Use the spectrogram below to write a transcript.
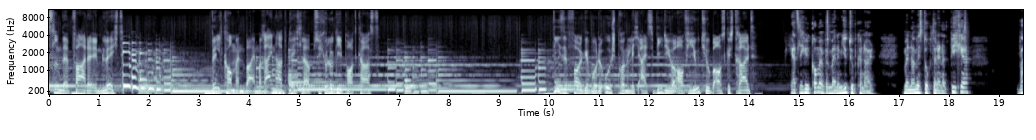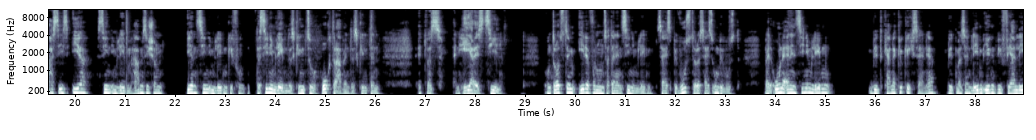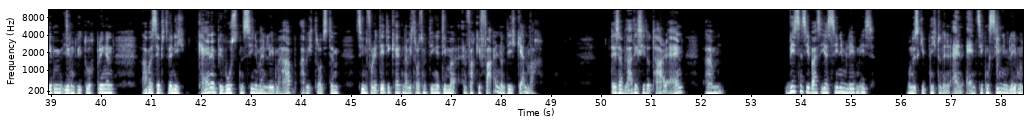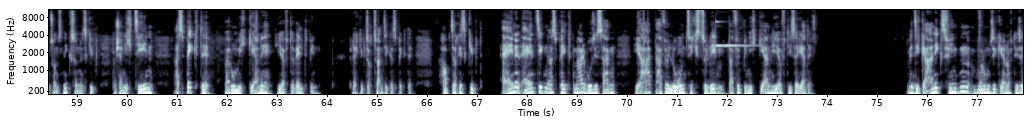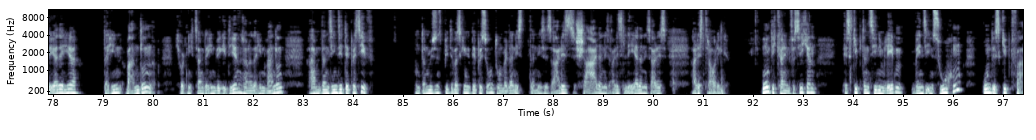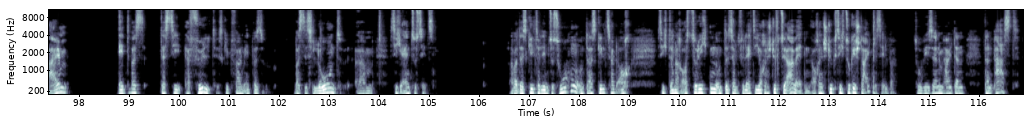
Wechselnde Pfade im Licht. Willkommen beim Reinhard Pichler Psychologie Podcast. Diese Folge wurde ursprünglich als Video auf YouTube ausgestrahlt. Herzlich willkommen bei meinem YouTube-Kanal. Mein Name ist Dr. Reinhard Pichler. Was ist Ihr Sinn im Leben? Haben Sie schon Ihren Sinn im Leben gefunden? Der Sinn im Leben, das klingt so hochtrabend, das klingt ein etwas, ein hehres Ziel. Und trotzdem, jeder von uns hat einen Sinn im Leben, sei es bewusst oder sei es unbewusst. Weil ohne einen Sinn im Leben wird keiner glücklich sein, ja? Wird man sein Leben irgendwie verleben, irgendwie durchbringen. Aber selbst wenn ich keinen bewussten Sinn in meinem Leben habe, habe ich trotzdem sinnvolle Tätigkeiten, habe ich trotzdem Dinge, die mir einfach gefallen und die ich gern mache. Deshalb lade ich Sie total ein. Ähm, wissen Sie, was Ihr Sinn im Leben ist? Und es gibt nicht nur den einen einzigen Sinn im Leben und sonst nichts, sondern es gibt wahrscheinlich zehn Aspekte, warum ich gerne hier auf der Welt bin. Vielleicht gibt es auch 20 Aspekte. Hauptsache es gibt einen einzigen Aspekt mal, wo Sie sagen, ja, dafür lohnt sich's zu leben. Dafür bin ich gern hier auf dieser Erde. Wenn Sie gar nichts finden, warum Sie gern auf dieser Erde hier dahin wandeln, ich wollte nicht sagen dahin vegetieren, sondern dahin wandeln, ähm, dann sind Sie depressiv. Und dann müssen sie bitte was gegen die Depression tun, weil dann ist, dann ist es alles schal, dann ist alles leer, dann ist alles, alles traurig. Und ich kann Ihnen versichern, es gibt einen Sinn im Leben, wenn Sie ihn suchen, und es gibt vor allem etwas, das Sie erfüllt. Es gibt vor allem etwas, was es lohnt, ähm, sich einzusetzen. Aber das gilt halt eben zu suchen und das gilt halt auch, sich danach auszurichten und das halt vielleicht sich auch ein Stück zu erarbeiten, auch ein Stück sich zu gestalten selber so wie es einem halt dann, dann passt.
